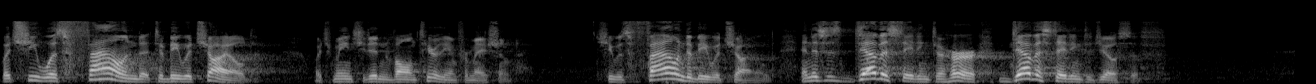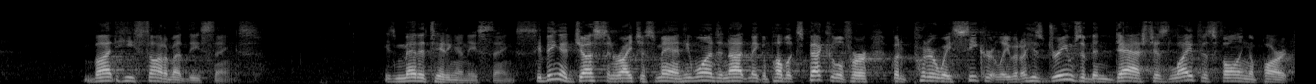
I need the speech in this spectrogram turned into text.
but she was found to be with child, which means she didn't volunteer the information. She was found to be with child. And this is devastating to her, devastating to Joseph. But he thought about these things. He's meditating on these things. See, being a just and righteous man, he wanted to not make a public spectacle of her, but put her away secretly. But his dreams have been dashed. His life is falling apart.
